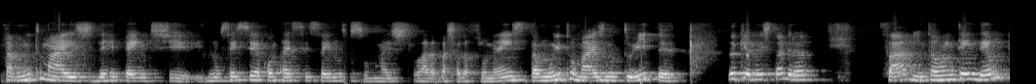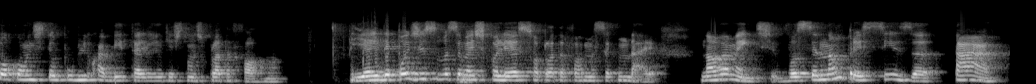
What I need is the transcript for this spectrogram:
Está muito mais, de repente, não sei se acontece isso aí no Sul, mas lá na Baixada Fluminense, está muito mais no Twitter do que no Instagram, sabe? Então, entender um pouco onde teu público habita ali em questão de plataforma. E aí, depois disso, você vai escolher a sua plataforma secundária. Novamente, você não precisa estar tá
